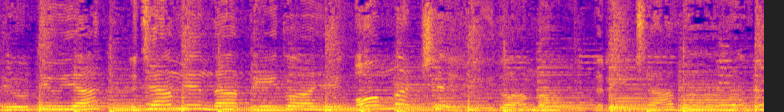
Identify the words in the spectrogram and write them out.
ပြူပြူရာတကြမင်းသာပြီးသွားရင်အော်မချက်ယူသွားမှာတတိချပါပြုံး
